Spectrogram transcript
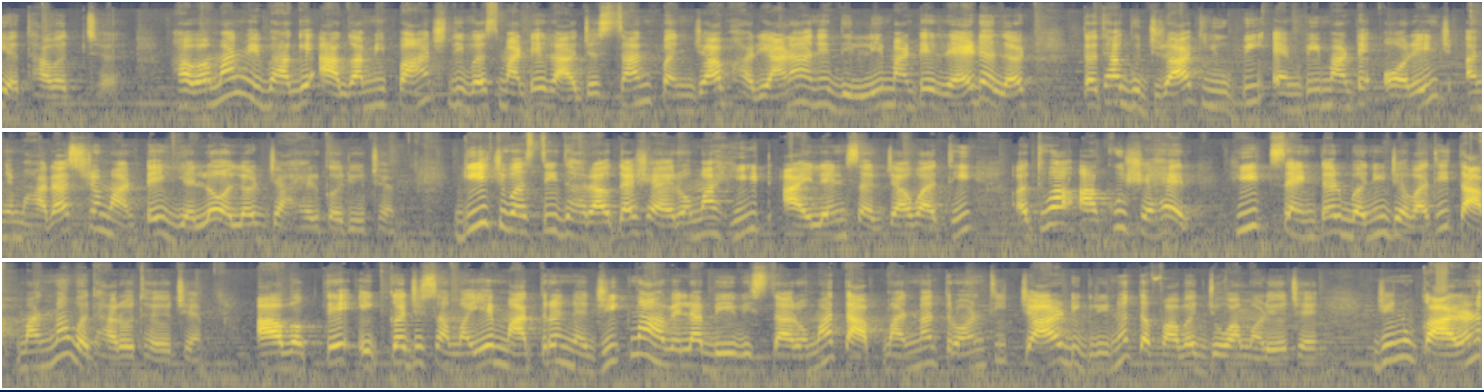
યથાવત છે. હવામાન વિભાગે આગામી પાંચ દિવસ માટે રાજસ્થાન, પંજાબ, હરિયાણા અને દિલ્હી માટે રેડ એલર્ટ તથા ગુજરાત, યુપી, એમપી માટે ઓરેન્જ અને મહારાષ્ટ્ર માટે યલો એલર્ટ જાહેર કર્યું છે. ગીચ વસ્તી ધરાવતા શહેરોમાં હીટ આઇલેન્ડ સર્જાવવાથી અથવા આખું શહેર હીટ સેન્ટર બની જવાથી તાપમાનમાં વધારો થયો છે. આ વખતે એક જ સમયે માત્ર નજીકમાં આવેલા બે વિસ્તારોમાં તાપમાનમાં ત્રણથી ચાર ડિગ્રીનો તફાવત જોવા મળ્યો છે, જેનું કારણ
